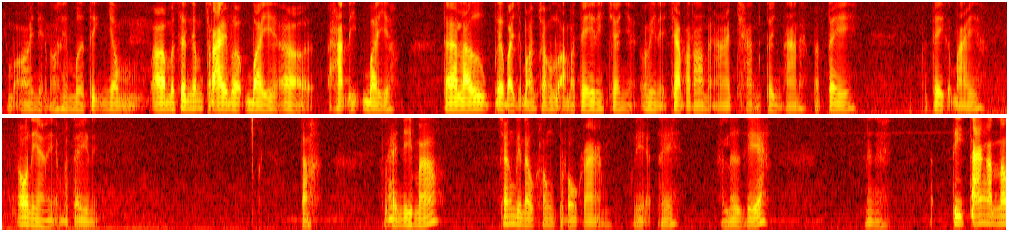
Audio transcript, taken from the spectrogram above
ខ្ញុំឲ្យអ្នកទាំងអស់គ្នាមើលតិចខ្ញុំម៉ាស៊ីនខ្ញុំ driver 3 HDI 3តែឥឡូវពេលបច្ចុប្បន្នចង់លក់អាម៉ាតេនេះចេញមានអ្នកចាប់អារម្មណ៍អាចឆានទិញបានណាម៉ាតេ ម៉ាតេក្បៃអូនេះនេះម៉ាតេនេះកន្លែងនេះមកអញ្ចឹងវានៅក្នុង program នេះទេអាលើគេហ្នឹងហើយទីតាំងអត់នៅ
